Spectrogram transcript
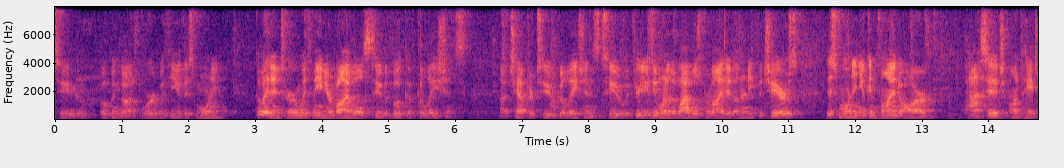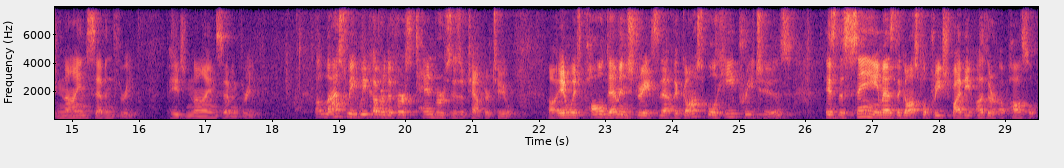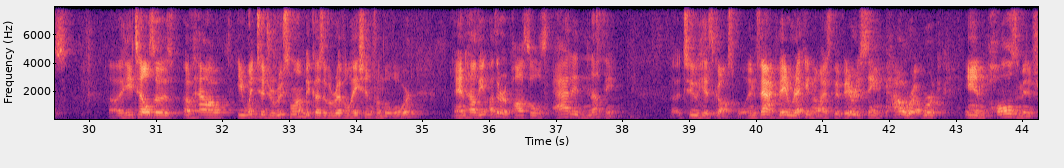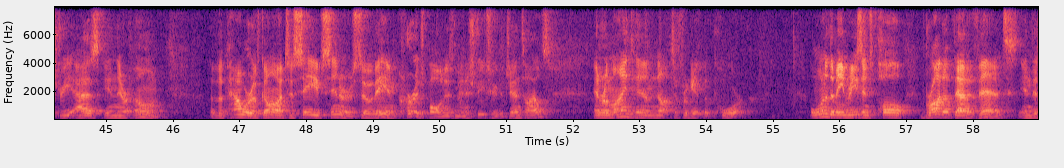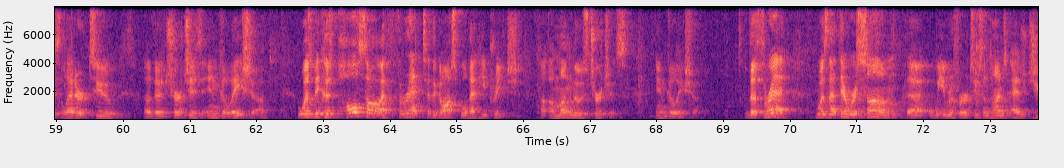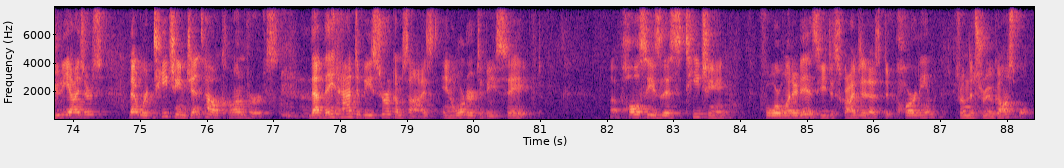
to open God's Word with you this morning. Go ahead and turn with me in your Bibles to the book of Galatians, uh, chapter 2. Galatians 2. If you're using one of the Bibles provided underneath the chairs, this morning you can find our passage on page 973. Page 973. Uh, last week we covered the first 10 verses of chapter 2, uh, in which Paul demonstrates that the gospel he preaches is the same as the gospel preached by the other apostles. Uh, he tells us of how he went to Jerusalem because of a revelation from the Lord, and how the other apostles added nothing uh, to his gospel. In fact, they recognized the very same power at work in Paul's ministry as in their own the power of God to save sinners. So they encourage Paul in his ministry to the Gentiles and remind him not to forget the poor. Well, one of the main reasons Paul brought up that event in this letter to uh, the churches in Galatia was because Paul saw a threat to the gospel that he preached uh, among those churches in Galatia. The threat was that there were some that we refer to sometimes as Judaizers that were teaching Gentile converts that they had to be circumcised in order to be saved. Uh, Paul sees this teaching for what it is. He describes it as departing from the true gospel.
